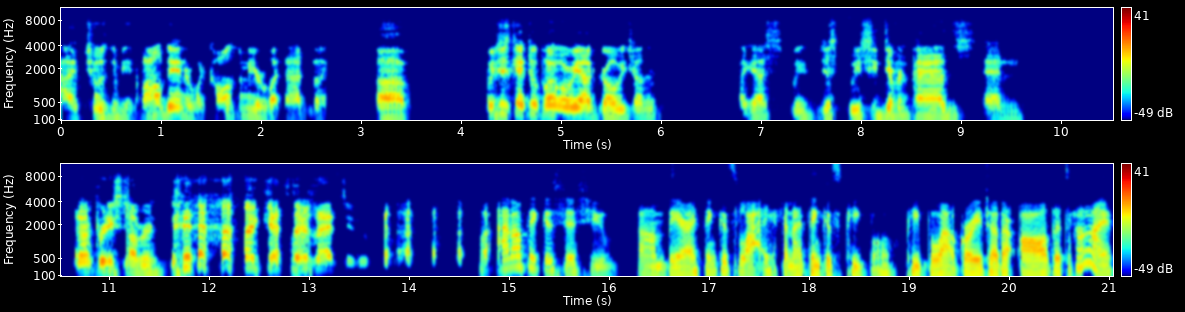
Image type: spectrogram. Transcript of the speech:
I've chosen to be involved in or what calls to me or whatnot, but uh, we just get to a point where we outgrow each other. I guess we just we see different paths, and and I'm pretty stubborn. I guess there's that too. well, I don't think it's just you, um, Bear. I think it's life, and I think it's people. People outgrow each other all the time.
